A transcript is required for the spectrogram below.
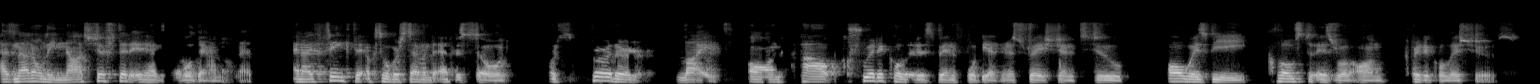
has not only not shifted, it has doubled down on it. And I think the October 7th episode puts further light on how critical it has been for the administration to always be close to Israel on critical issues.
